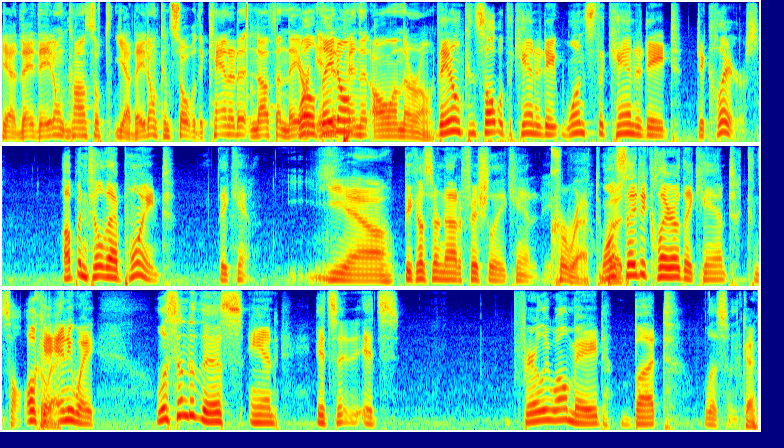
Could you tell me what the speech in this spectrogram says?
Yeah, they, they don't consult. Yeah, they don't consult with the candidate. Nothing. They Well, are they independent, all on their own. They don't consult with the candidate once the candidate declares. Up until that point, they can't. Yeah. Because they're not officially a candidate. Correct. Once they declare, they can't consult. Okay. Correct. Anyway, listen to this, and it's it's fairly well made, but listen. Okay.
